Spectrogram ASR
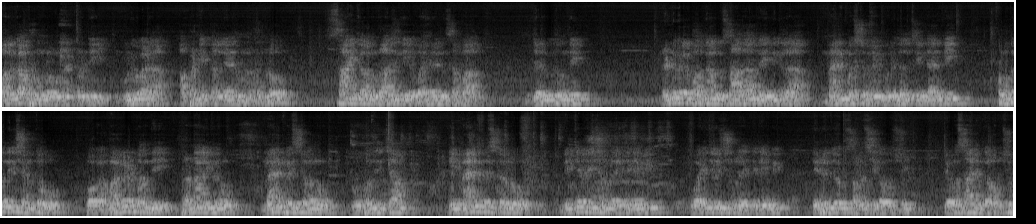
మల్కాపురంలో ఉన్నటువంటి గుడివాడ అప్పటి కళ్యాణ మండపంలో సాయంకాలం రాజకీయ బహిరంగ సభ జరుగుతుంది. రెండు వేల పద్నాలుగు సాధారణ ఎన్నికల మేనిఫెస్టో మేము విడుదల చేయడానికి కృతనిశ్చయంతో ఒక పగడ్బందీ ప్రణాళికను మేనిఫెస్టోను రూపొందించాం. ఈ మేనిఫెస్టోలో విద్య విషయంలో అయితేనేమి వైద్య విషయంలో అయితేనేమి నిరుద్యోగ సమస్య కావచ్చు వ్యవసాయం కావచ్చు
